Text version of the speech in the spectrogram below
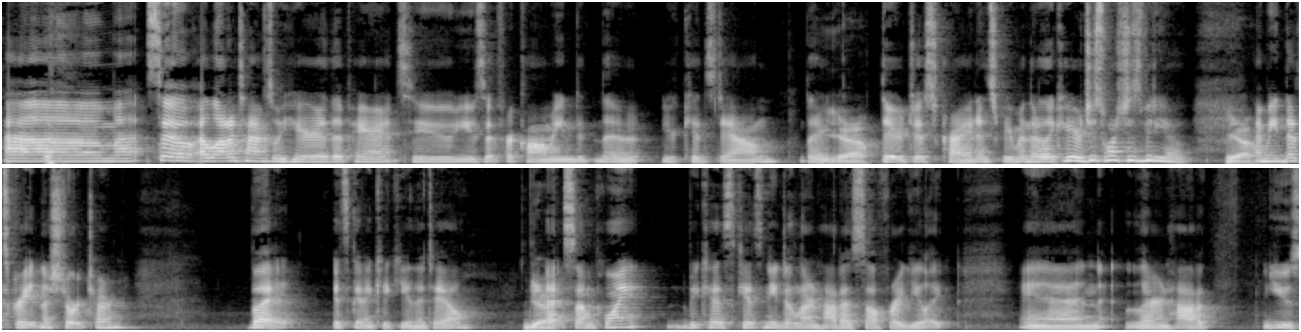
um, so a lot of times we hear the parents who use it for calming the your kids down. Like, Yeah. they're just crying and screaming. They're like, "Here, just watch this video." Yeah. I mean, that's great in the short term, but it's going to kick you in the tail. Yeah. at some point because kids need to learn how to self regulate and learn how to use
